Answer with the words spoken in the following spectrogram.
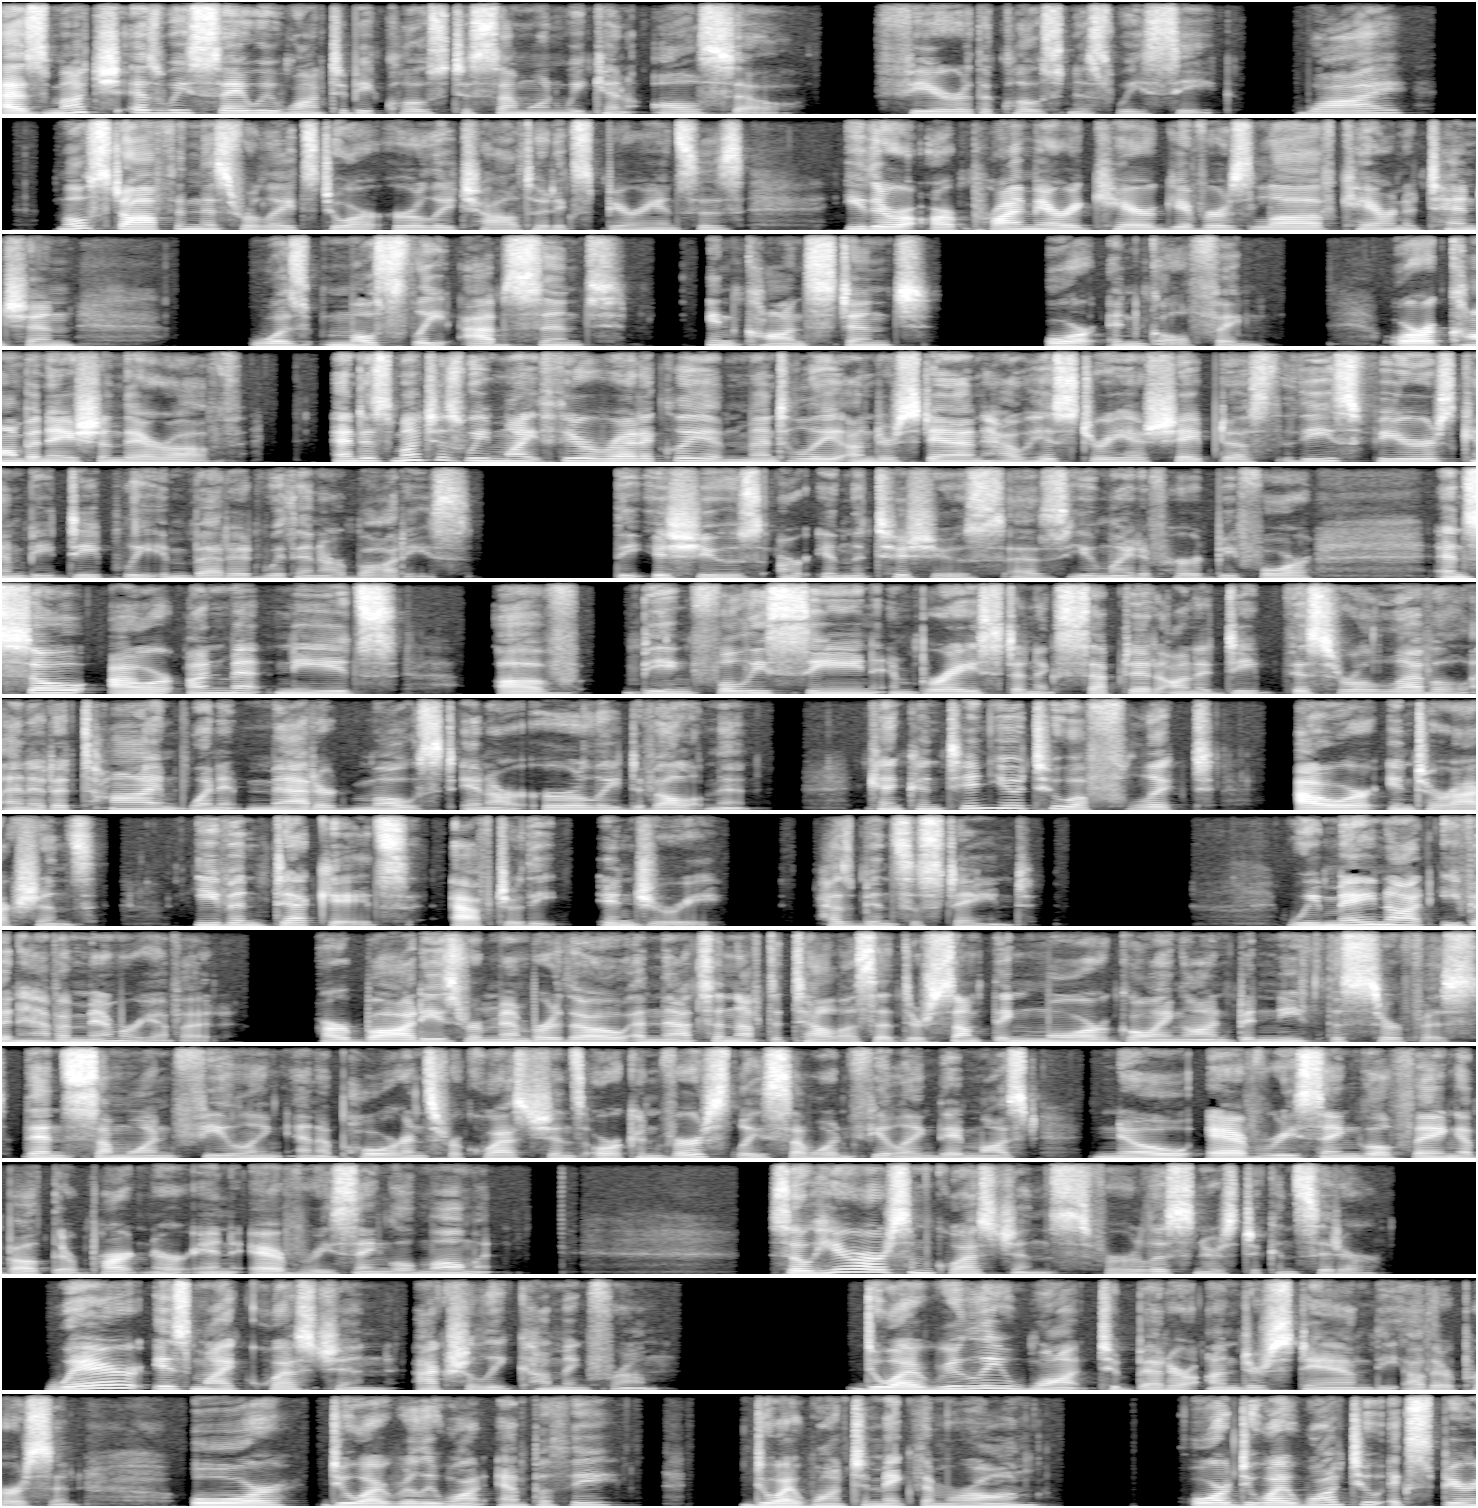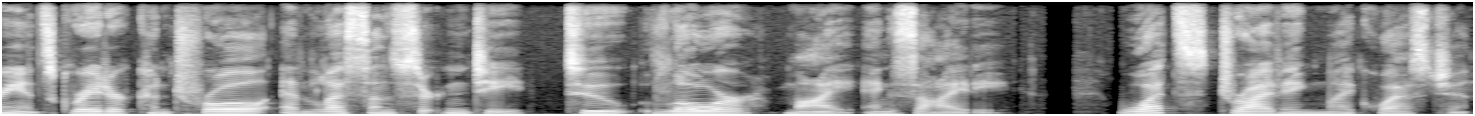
As much as we say we want to be close to someone, we can also fear the closeness we seek. Why? Most often, this relates to our early childhood experiences. Either our primary caregiver's love, care, and attention was mostly absent, inconstant, or engulfing, or a combination thereof. And as much as we might theoretically and mentally understand how history has shaped us, these fears can be deeply embedded within our bodies. The issues are in the tissues, as you might have heard before. And so our unmet needs of being fully seen, embraced, and accepted on a deep visceral level, and at a time when it mattered most in our early development, can continue to afflict our interactions even decades after the injury has been sustained. We may not even have a memory of it. Our bodies remember, though, and that's enough to tell us that there's something more going on beneath the surface than someone feeling an abhorrence for questions, or conversely, someone feeling they must know every single thing about their partner in every single moment. So here are some questions for listeners to consider. Where is my question actually coming from? Do I really want to better understand the other person? Or do I really want empathy? Do I want to make them wrong? Or do I want to experience greater control and less uncertainty to lower my anxiety? What's driving my question?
